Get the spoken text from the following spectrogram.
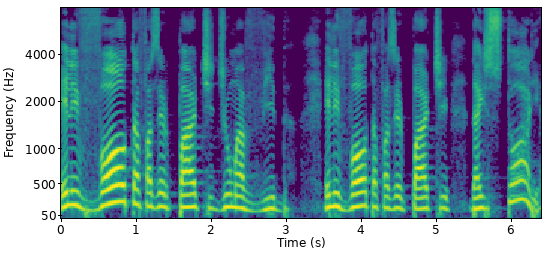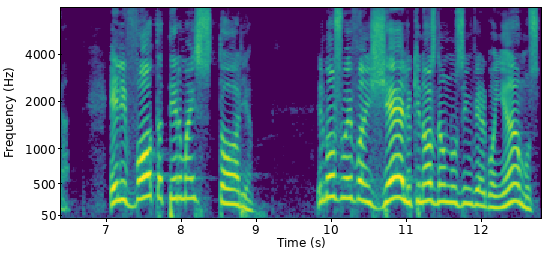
Ele volta a fazer parte de uma vida. Ele volta a fazer parte da história. Ele volta a ter uma história. Irmãos, o evangelho que nós não nos envergonhamos,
